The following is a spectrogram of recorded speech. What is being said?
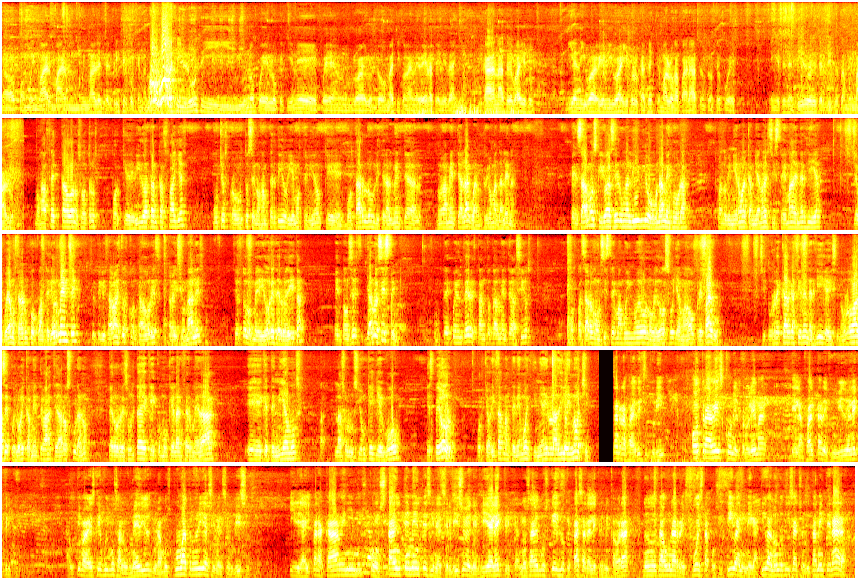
No, pues muy mal, mal, muy mal el servicio porque me quedé sin luz y uno pues lo que tiene pues los electrodomésticos en la nevera se le daña. Cada nada se va y eso viene y viene y va y eso lo que hace es quemar los aparatos, entonces pues en ese sentido ese servicio está muy malo. Nos ha afectado a nosotros porque debido a tantas fallas muchos productos se nos han perdido y hemos tenido que botarlos literalmente al, nuevamente al agua, al río Magdalena. Pensamos que iba a ser un alivio o una mejora cuando vinieron a cambiarnos el sistema de energía. Les voy a mostrar un poco. Anteriormente se utilizaban estos contadores tradicionales, ¿cierto? Los medidores de ruedita. Entonces ya no existen. Como ustedes pueden ver, están totalmente vacíos. Nos pasaron a un sistema muy nuevo, novedoso, llamado prepago. Si tú recargas tiene energía y si no lo haces, pues lógicamente vas a quedar oscura, ¿no? Pero resulta de que como que la enfermedad eh, que teníamos la solución que llegó es peor, porque ahorita mantenemos en tiniebla día y noche. San Rafael de Chucurí, otra vez con el problema de la falta de fluido eléctrico. La última vez que fuimos a los medios duramos cuatro días sin el servicio y de ahí para acá venimos constantemente sin el servicio de energía eléctrica. No sabemos qué es lo que pasa, la electrificadora no nos da una respuesta positiva ni negativa, no nos dice absolutamente nada.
